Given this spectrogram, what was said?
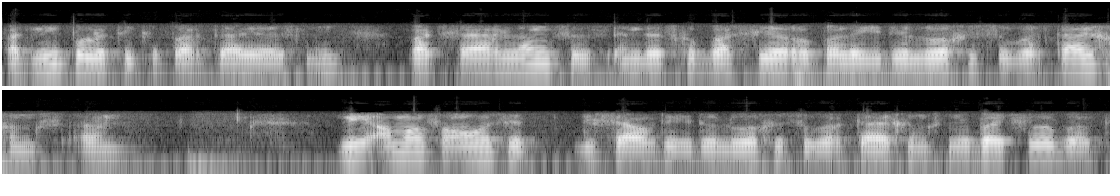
wat nie politieke partye is nie, wat ver links is en dit gebaseer op hulle ideologiese oortuigings. Ehm um, nie almal van ons het dieselfde ideologiese oortuigings nie byvoorbeeld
